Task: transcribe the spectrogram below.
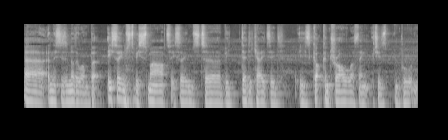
uh, and this is another one. But he seems to be smart. He seems to be dedicated. He's got control, I think, which is important.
